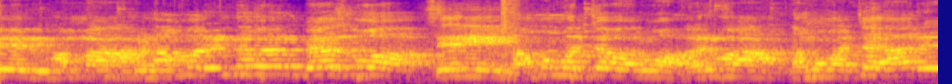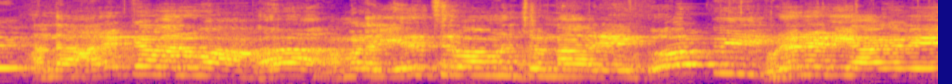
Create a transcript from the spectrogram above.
ஆமா. இப்ப நம்ம ரெண்டு பேரும் பேசுவோம். சரி. நம்ம மச்சான் வருவான். வருவான். நம்ம மச்சான் யாரு? அந்த அரக்க வருவான். நம்மளை எரிச்சிருவான்னு சொன்னாரு. உடனடியாகவே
